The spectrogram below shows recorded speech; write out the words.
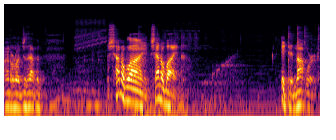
I don't know what just happened. Shadowblind. Shadowbind. It did not work.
